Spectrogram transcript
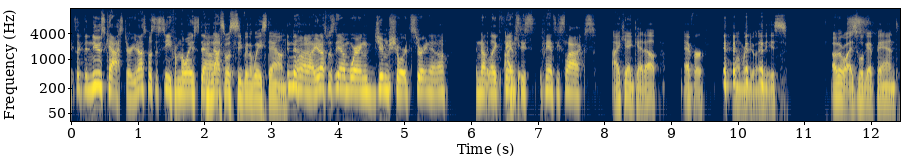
It's like the newscaster. You're not supposed to see from the waist down. You're not supposed to see from the waist down. No, no, you're not supposed to see I'm wearing gym shorts right now and not like fancy fancy slacks. I can't get up ever when we're doing these. Otherwise, we'll get banned.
